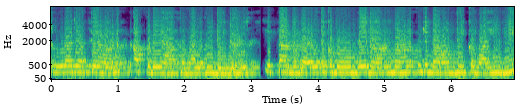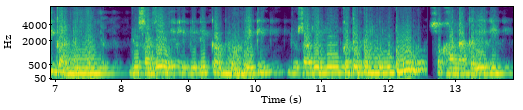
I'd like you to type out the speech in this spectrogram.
ਥੋੜਾ ਜਿਹਾ ਧਿਆਨ ਆਪਣੇ ਆਪ ਵੱਲ ਵੀ ਦੇਣਾ ਹੈ। ਇਹ ਧਨ ਦੌਲਤ ਕਮਾਉਣ ਦੇ ਨਾਲ ਨਾਲ ਕੁਝ ਨਾਮ ਦੀ ਕਮਾਈ ਵੀ ਕਰਨੀ ਹੈ, ਜੋ ਸਾਡੇ ਔਖੇ ਵੇਲੇ ਕੰਮ ਆਵੇਗੀ, ਜੋ ਸਾਡੇ ਲੋਕ ਅਤੇ ਪਰਲੋਕ ਨੂੰ ਸੁਖਾਲਾ ਕਰੇਗੀ।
